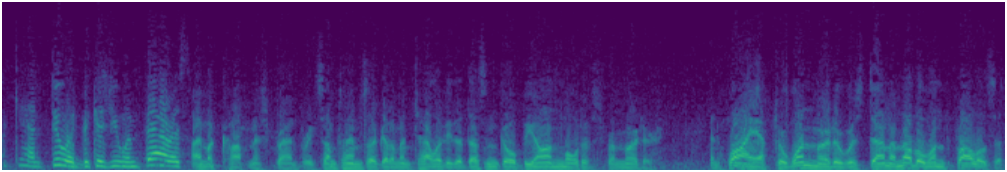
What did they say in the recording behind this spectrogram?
I can't do it because you embarrass me. I'm a cop, Miss Bradbury. Sometimes I've got a mentality that doesn't go beyond motives for murder. And why, after one murder was done, another one follows it.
